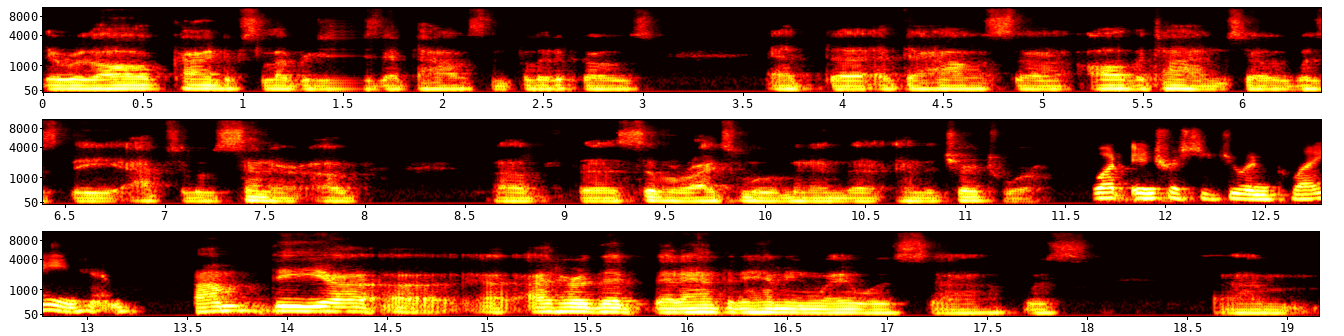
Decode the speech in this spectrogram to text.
there was all kind of celebrities at the house and politicos at uh, at their house uh, all the time. So it was the absolute center of of the civil rights movement and the in the church world. What interested you in playing him? Um, the uh, uh, I'd heard that that Anthony Hemingway was uh, was um,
